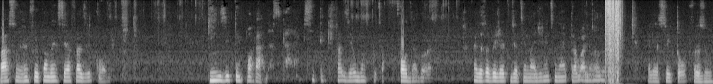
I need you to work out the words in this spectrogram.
passo né, foi convencer a fazer cobre. 15 temporadas, cara. Você tem que fazer alguma coisa foda agora. Mas dessa vez já, já tinha mais gente né, trabalhando. Ele aceitou fazer o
